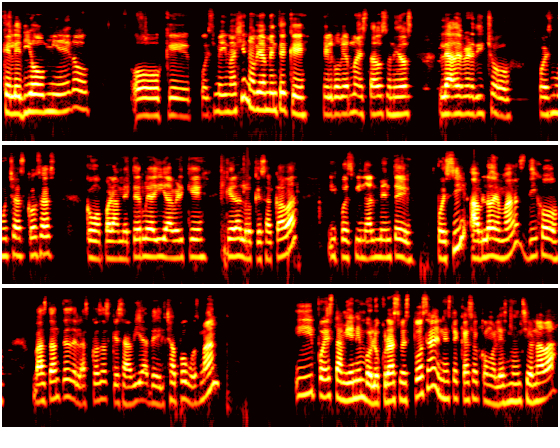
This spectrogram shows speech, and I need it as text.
que le dio miedo o que pues me imagino obviamente que el gobierno de Estados Unidos le ha de haber dicho pues muchas cosas como para meterle ahí a ver qué, qué era lo que sacaba. Y pues finalmente pues sí, habló de más, dijo bastantes de las cosas que sabía del Chapo Guzmán y pues también involucró a su esposa, en este caso como les mencionaba,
